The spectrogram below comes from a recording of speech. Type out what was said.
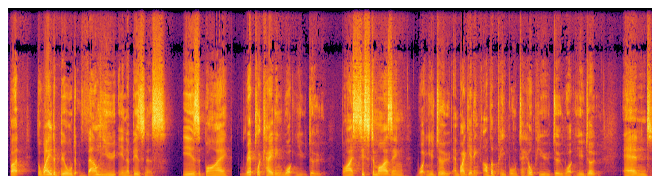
But the way to build value in a business is by replicating what you do, by systemizing what you do, and by getting other people to help you do what you do. And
